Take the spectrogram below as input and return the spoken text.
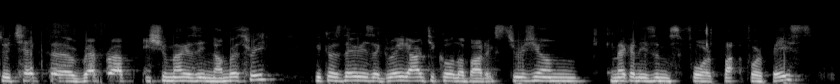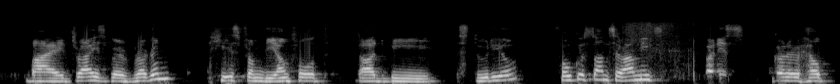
to check the RepRap issue magazine number three because there is a great article about extrusion mechanisms for for paste by Dries Verbruggen. He's from the Unfold.b studio, focused on ceramics, but it's going to help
